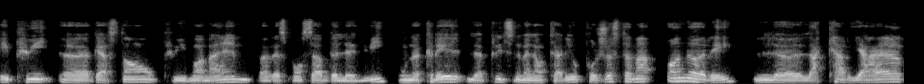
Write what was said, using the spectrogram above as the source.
et puis euh, Gaston, puis moi-même, responsable de la nuit, on a créé le prix du Nouvel-Ontario pour justement honorer la carrière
